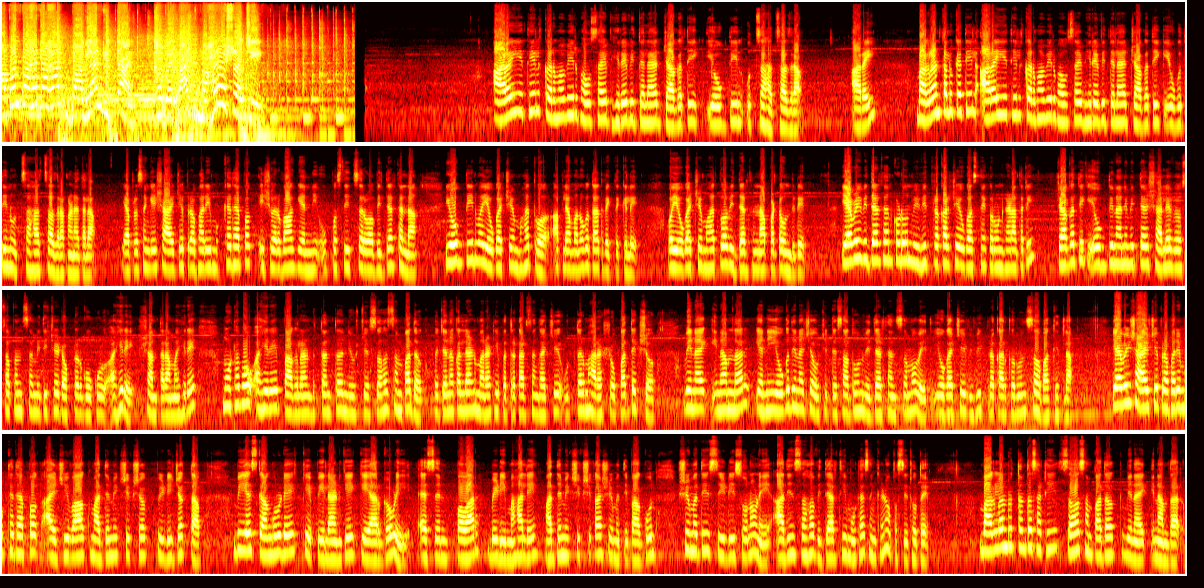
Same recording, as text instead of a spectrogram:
आपण पाहत आहात बागलान वृत्तांत खबरबात महाराष्ट्राची. आरई येथील कर्मवीर भाऊसाहेब हिरे विद्यालयात जागतिक योग दिन उत्साहात साजरा. आरई बागलाण तालुक्यातील आरई येथील कर्मवीर भाऊसाहेब हिरे विद्यालयात जागतिक योग दिन उत्साहात साजरा करण्यात आला. याप्रसंगी शाळेचे प्रभारी मुख्याध्यापक ईश्वर वाघ यांनी उपस्थित सर्व विद्यार्थ्यांना योग दिन व योगाचे महत्त्व आपल्या मनोगतात व्यक्त केले. व योगाचे महत्त्व विद्यार्थ्यांना पटवून दिले. यावेळी विद्यार्थ्यांकडून विविध प्रकारचे योगासने करून घेण्यात आली जागतिक योग दिनानिमित्त शालेय व्यवस्थापन समितीचे डॉक्टर गोकुळ अहिरे शांताराम अहिरे मोठा भाऊ अहिरे बागलाण वृत्तांत न्यूजचे सहसंपादक व जनकल्याण मराठी पत्रकार संघाचे उत्तर महाराष्ट्र उपाध्यक्ष विनायक इनामदार यांनी योग दिनाचे औचित्य साधून विद्यार्थ्यांसमवेत योगाचे विविध प्रकार करून सहभाग घेतला. यावेळी शाळेचे प्रभारी मुख्याध्यापक आय जी वाघ माध्यमिक शिक्षक P D Jagtap B S Gangurde K P Landge K R Gawali S N Pawar B D Mahale माध्यमिक शिक्षिका श्रीमती बागुल श्रीमती सी डी सोनवणे आदींसह विद्यार्थी मोठ्या संख्येने उपस्थित होते. बागला वृत्तांतासाठी सहसंपादक विनायक इनामदार.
